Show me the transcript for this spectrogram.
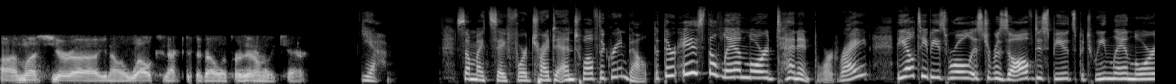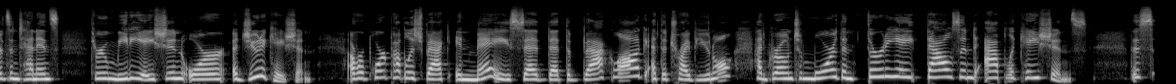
uh, unless you're a you know a well-connected developer, they don't really care. Yeah. Some might say Ford tried to end 12 the Greenbelt, but there is the Landlord Tenant Board, right? The LTB's role is to resolve disputes between landlords and tenants through mediation or adjudication. A report published back in May said that the backlog at the tribunal had grown to more than 38,000 applications. This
